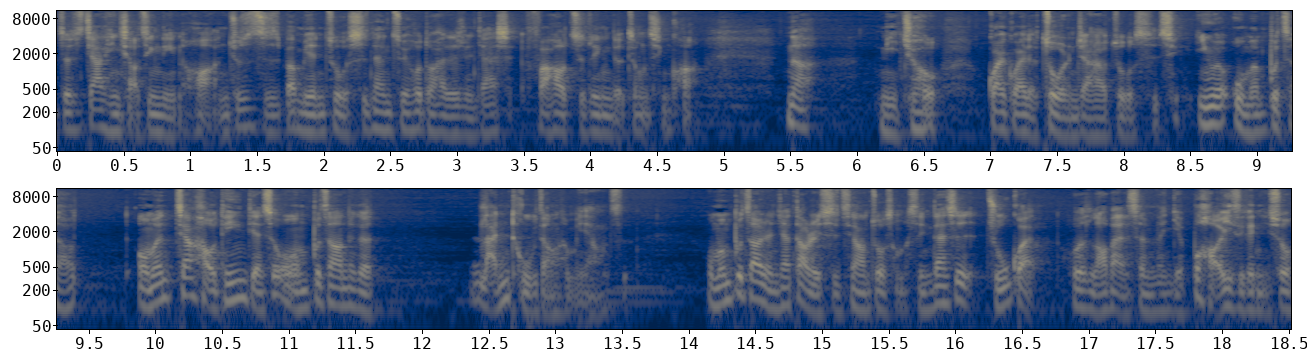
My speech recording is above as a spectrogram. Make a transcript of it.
就是家庭小精灵的话，你就是只是帮别人做事，但最后都还是人家发号指令的这种情况，那。你就乖乖的做人家要做的事情，因为我们不知道，我们讲好听一点，是我们不知道那个蓝图长什么样子，我们不知道人家到底是这样做什么事情。但是主管或者老板身份也不好意思跟你说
